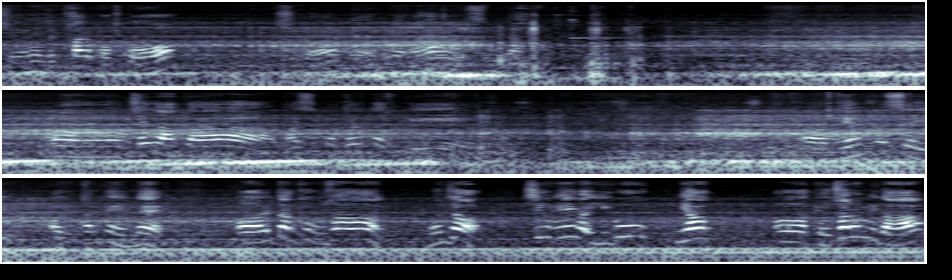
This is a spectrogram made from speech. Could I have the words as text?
지금 현재 팔을 걷고 지금 예, 운행을 하고 있습니다. 어, 제가 아까 말씀드렸다시피 어, 대형 버스의 어, 유탄편인데 어, 일단 그 우선 먼저 지금 얘가 이곡역 어, 교차로입니다.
